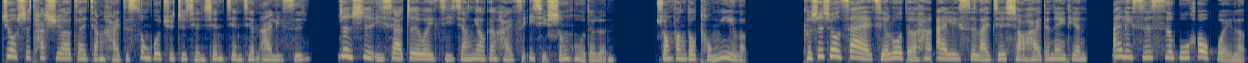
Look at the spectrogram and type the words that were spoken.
就是他需要在将孩子送过去之前，先见见爱丽丝，认识一下这位即将要跟孩子一起生活的人。双方都同意了。可是就在杰洛德和爱丽丝来接小孩的那天，爱丽丝似乎后悔了。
